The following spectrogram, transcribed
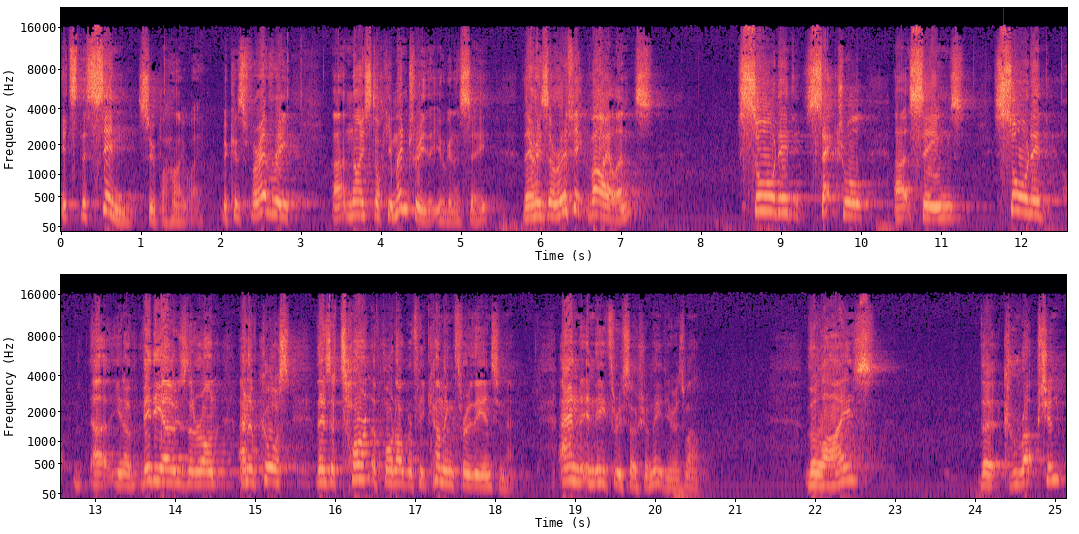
it's the sin superhighway. Because for every uh, nice documentary that you're going to see, there is horrific violence sordid sexual uh, scenes, sordid uh, you know, videos that are on, and of course, there's a torrent of pornography coming through the internet, and indeed through social media as well. The lies, the corruption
